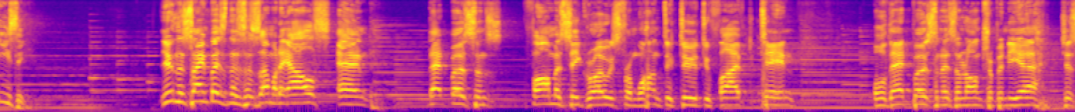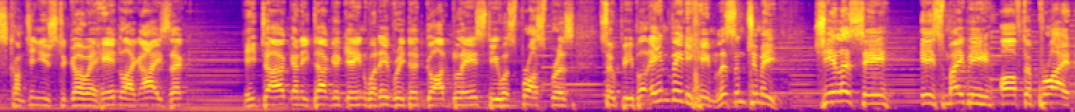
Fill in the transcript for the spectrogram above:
easy. You're in the same business as somebody else, and that person's pharmacy grows from one to two to five to ten, or that person as an entrepreneur just continues to go ahead like Isaac. He dug and he dug again. Whatever he did, God blessed. He was prosperous. So people envied him. Listen to me. Jealousy is maybe after pride.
